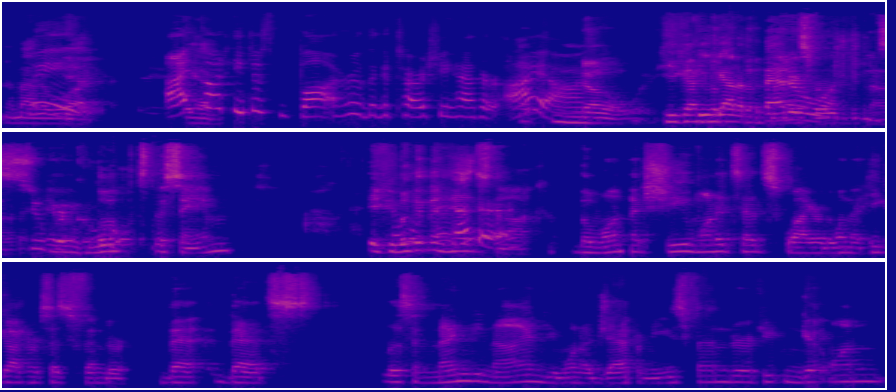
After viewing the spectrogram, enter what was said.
no matter Wait. what. I Yeah. thought he just bought her the guitar she had her eye on. No, he got He got a better nice one. version of it. Super it cool. looks the same. If you look at the better. headstock, the one that she wanted said Squier, the one that he got her says Fender. That that's listen, ninety nine. You want a Japanese Fender if you can get one.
